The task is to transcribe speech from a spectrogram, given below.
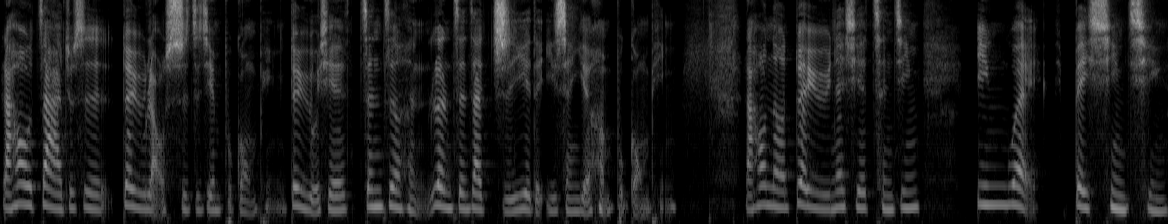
然后再就是对于老师之间不公平，对于有些真正很认真在职业的医生也很不公平。然后呢，对于那些曾经因为被性侵，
